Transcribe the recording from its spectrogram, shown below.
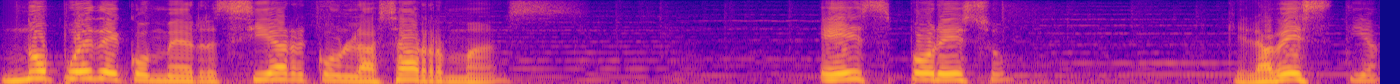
no puede comerciar con las armas. Es por eso que la bestia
